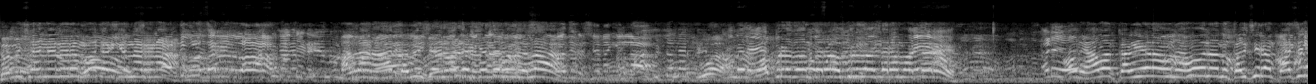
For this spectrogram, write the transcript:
ಕಮಿಷನ್ ಏನಾರ ಮಾತಾಡ್ಕೊಂಡಾರಣ ಅಲ್ಲ ಕಮಿಷನ್ ಮಾತಾಡ್ಕೊಂಡಾರ ಇವರೆಲ್ಲ ಒಬ್ರದೊಂಥರ ಒಬ್ರದೊಂಥರ ಮಾಡ್ತಾರೆ. ಅವ್ನು ಯಾವಾಗ ಕರೆಯೋಣ ಅವನು? ನಾನು ಕಳ್ಸಿರ ಪಾಸಿಂಗ್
